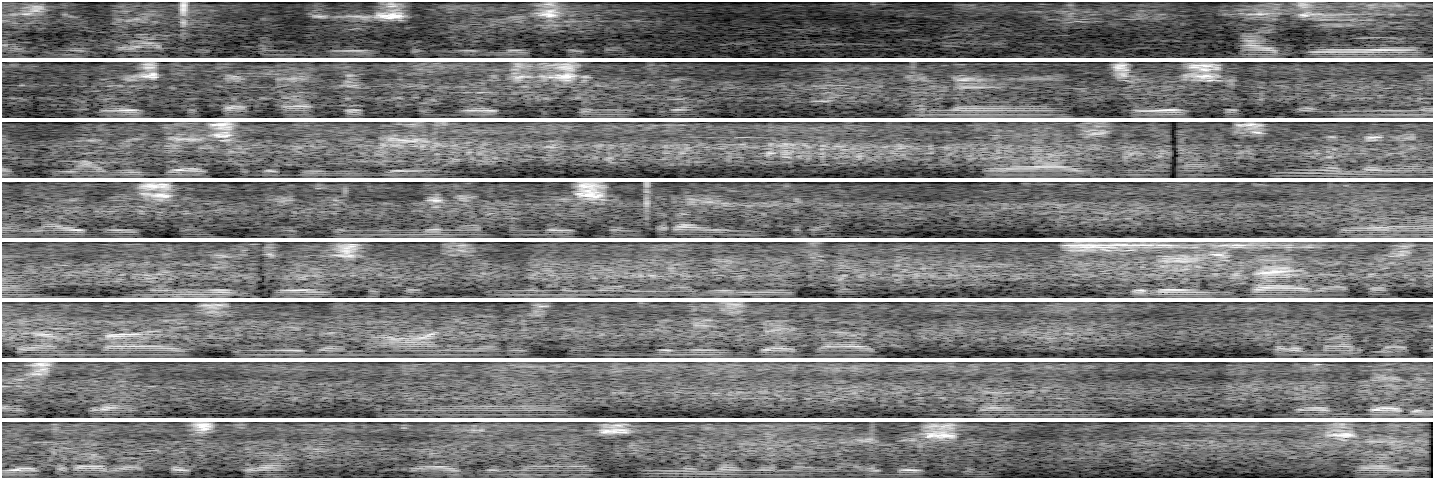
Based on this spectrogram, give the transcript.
આજનું ટ્રાફિક પણ જોઈ શકેલું છે આજે રોજ કરતાં ટ્રાફિક ખૂબ ઓછું છે મિત્રો. અને જોઈ શકો તો મહેનત લાગી જાય છે બધી જગ્યાએ. તો આજના સુંદર મંદિરના લાઈ દર્શન, અહીંથી મંદિરના પણ દર્શન કરાવી મિત્રો. તો મંદિર જોઈ શકો સિંહ મજાનું લાગી રહ્યું છે. ગિરેશભાઈ બાપસ્તરામભાઈ સુનિલભાઈ માવાણી બાપસ્તરામ દિનેશભાઈ ડાબ પરમાર બાપસ્તરામ અને દરદાડી યાત્રા બાપસ્તરામ તો આજના સુંદર મજાના લાઈ દર્શન. ચાલો,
